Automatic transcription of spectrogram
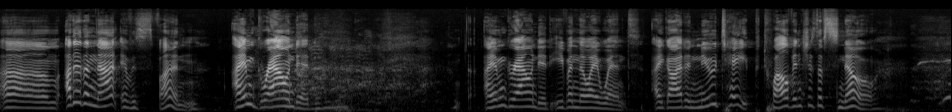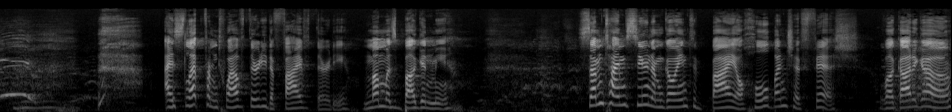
um, other than that, it was fun. I am grounded. I am grounded even though I went. I got a new tape, 12 inches of snow. I slept from 12:30 to 5:30. Mom was bugging me. Sometime soon I'm going to buy a whole bunch of fish. Well, gotta go.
